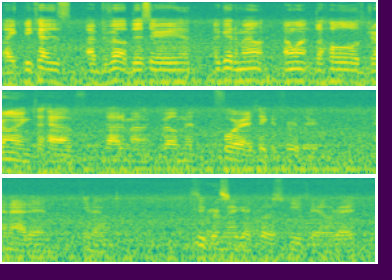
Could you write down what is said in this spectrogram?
Like because I've developed this area a good amount, I want the whole drawing to have that amount of development before I take it further and add in, you know, super mega close detail, right?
